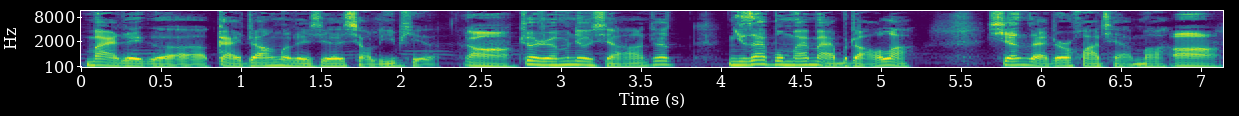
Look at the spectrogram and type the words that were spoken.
卖这个盖章的这些小礼品。啊这人们就想，这你再不买买不着了，先在这儿花钱吧，啊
